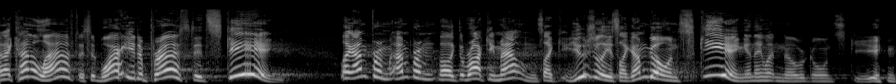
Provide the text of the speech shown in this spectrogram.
And I kind of laughed. I said, Why are you depressed? It's skiing. Like I'm from I'm from like the Rocky Mountains. Like usually it's like I'm going skiing. And they went, No, we're going skiing.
